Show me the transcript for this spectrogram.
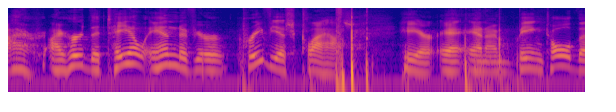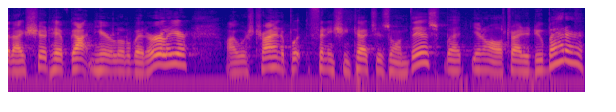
I, I heard the tail end of your previous class here, and, and I'm being told that I should have gotten here a little bit earlier. I was trying to put the finishing touches on this, but you know, I'll try to do better.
